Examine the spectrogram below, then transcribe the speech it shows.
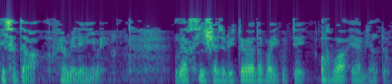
etc. Fermez les guillemets. Merci, chers auditeurs, d'avoir écouté. Au revoir et à bientôt.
